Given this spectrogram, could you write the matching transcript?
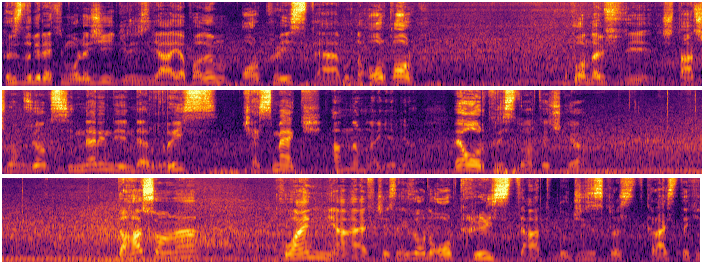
Hızlı bir etimoloji girizgahı yapalım. Orcrist, e, burada ork ork. Bu konuda bir tartışmamız yok. Sinlerin dilinde ris, kesmek anlamına geliyor. Ve Orcrist ortaya çıkıyor. Daha sonra Quenya elfçesine gidiyoruz. Orada Orcrist artık bu Jesus Christ, Christ'teki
